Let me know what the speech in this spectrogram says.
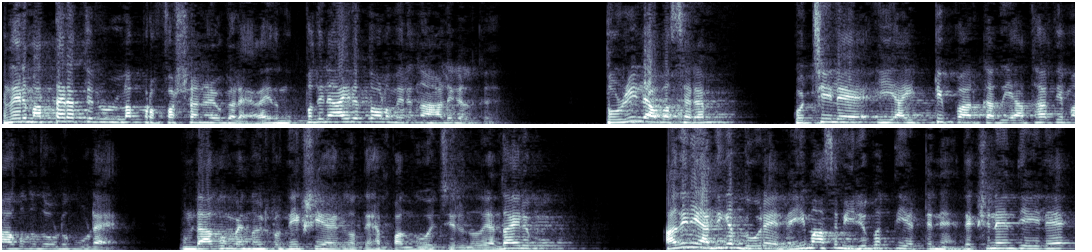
എന്തായാലും അത്തരത്തിലുള്ള പ്രൊഫഷണലുകളെ അതായത് മുപ്പതിനായിരത്തോളം വരുന്ന ആളുകൾക്ക് തൊഴിലവസരം കൊച്ചിയിലെ ഈ ഐ ടി പാർക്ക് അത് യാഥാർത്ഥ്യമാകുന്നതോടുകൂടെ ഉണ്ടാകും എന്നൊരു പ്രതീക്ഷയായിരുന്നു അദ്ദേഹം പങ്കുവച്ചിരുന്നത്. എന്തായാലും അതിനെ അധികം ദൂരെയല്ല ഈ മാസം ഇരുപത്തിയെട്ടിന് ദക്ഷിണേന്ത്യയിലെ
